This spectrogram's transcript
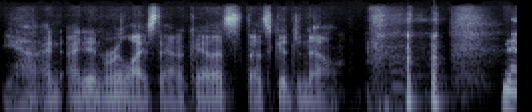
Yeah, I, I didn't realize that. Okay, that's that's good to know. yeah,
